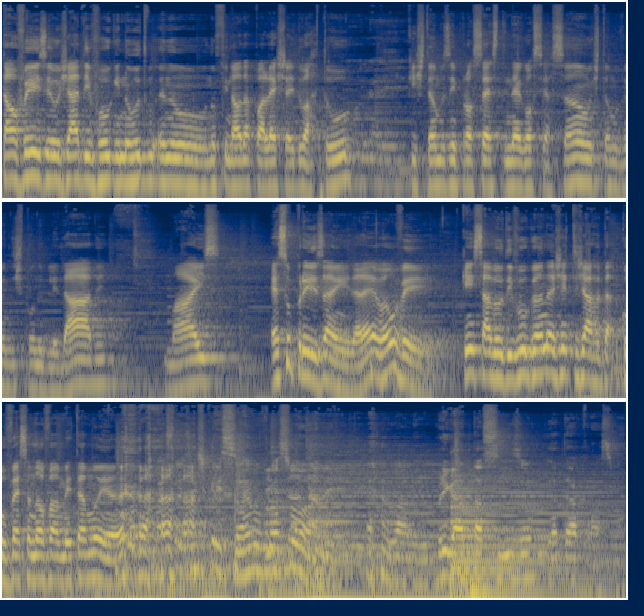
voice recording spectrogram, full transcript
Talvez eu já divulgue no, no, no final da palestra aí do Arthur, que estamos em processo de negociação, estamos vendo disponibilidade, mas é surpresa ainda, né? Vamos ver. Quem sabe eu divulgando, a gente já conversa novamente amanhã. Começa as inscrições no próximo ano. Valeu. Obrigado, Tarcísio, e até a próxima.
